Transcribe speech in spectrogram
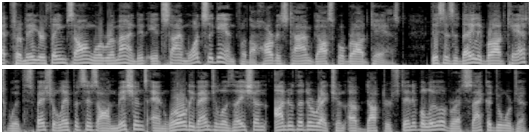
That familiar theme song will remind it it's time once again for the Harvest Time Gospel broadcast. This is a daily broadcast with special emphasis on missions and world evangelization under the direction of Dr. Stennett Ballou of Resaca, Georgia.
